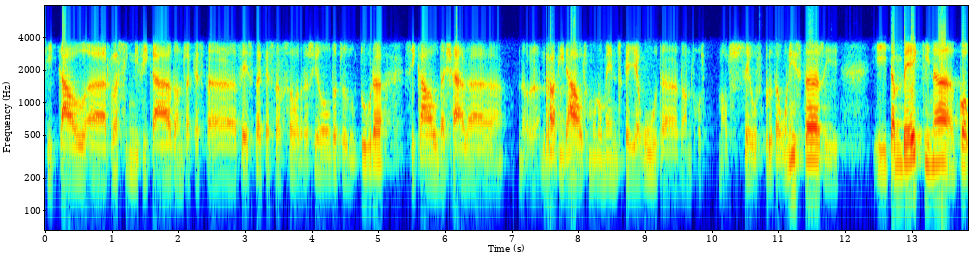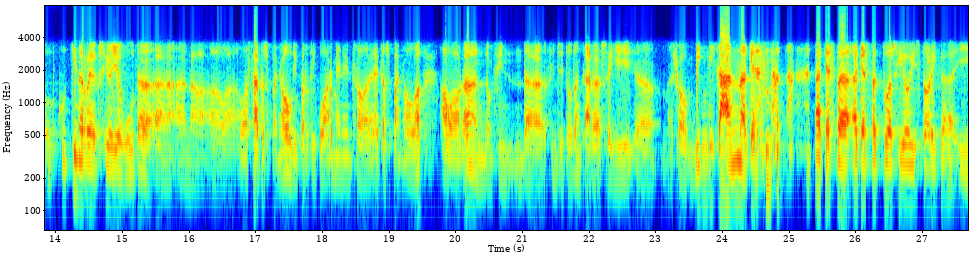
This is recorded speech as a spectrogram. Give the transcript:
si cal eh, ressignificar doncs, aquesta festa, aquesta celebració del 12 d'octubre, si cal deixar de, de retirar els monuments que hi ha hagut a doncs, els, els seus protagonistes i, i també quina, com, quina reacció hi ha hagut a, a, a, a l'estat espanyol i particularment entre la dreta espanyola a l'hora, en, en fin, de fins i tot encara seguir eh, això, vindicant aquest, aquesta, aquesta actuació històrica i,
